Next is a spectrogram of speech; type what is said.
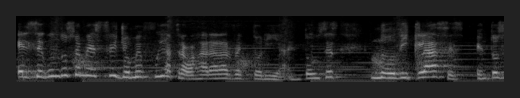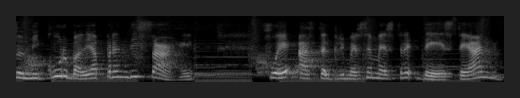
El segundo semestre yo me fui a trabajar a la rectoría, entonces no di clases, entonces mi curva de aprendizaje fue hasta el primer semestre de este año,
